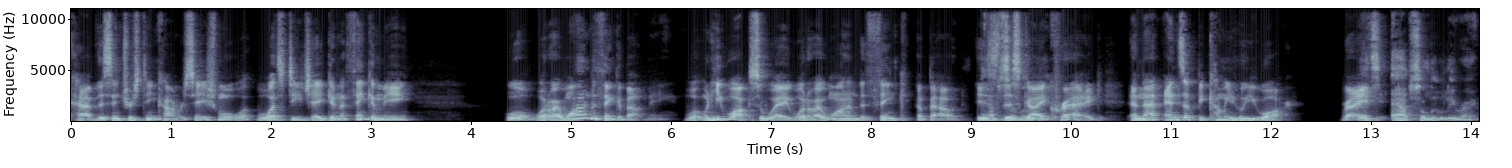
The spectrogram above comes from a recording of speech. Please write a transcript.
have this interesting conversation. Well, what, what's DJ going to think of me? Well, what do I want him to think about me? What, when he walks away, what do I want him to think about is this guy Craig? And that ends up becoming who you are, right? That's absolutely right.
